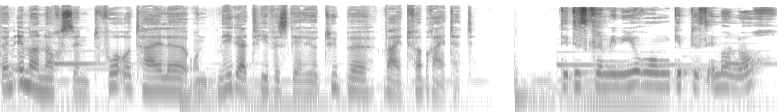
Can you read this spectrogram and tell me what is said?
Denn immer noch sind Vorurteile und negative Stereotype weit verbreitet. Die Diskriminierung gibt es immer noch.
